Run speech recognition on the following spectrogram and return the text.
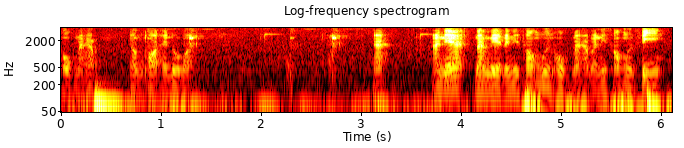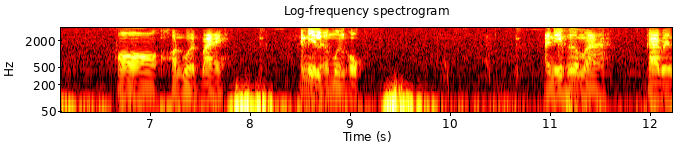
16,000นะครับเดี๋ยวผมถอดให้ดูก่อนอะอันเนี้ยดาเมจอันนี้ 26,000นะครับ อันนี้ 24,000พอคอนเวิร์ตไปอ้นี่เหลือ 16,000อันนี้เพิ่มมากลายเป็น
